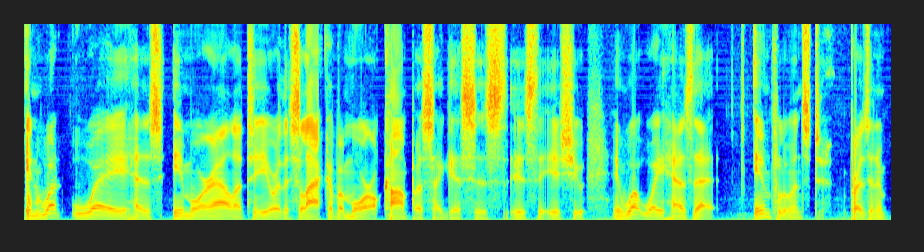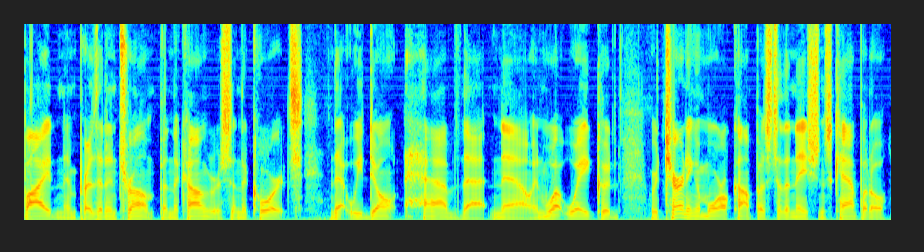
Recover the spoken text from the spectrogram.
In what way has immorality, or this lack of a moral compass, I guess, is, is the issue, in what way has that influenced President Biden and President Trump and the Congress and the courts that we don't have that now? In what way could returning a moral compass to the nation's capital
